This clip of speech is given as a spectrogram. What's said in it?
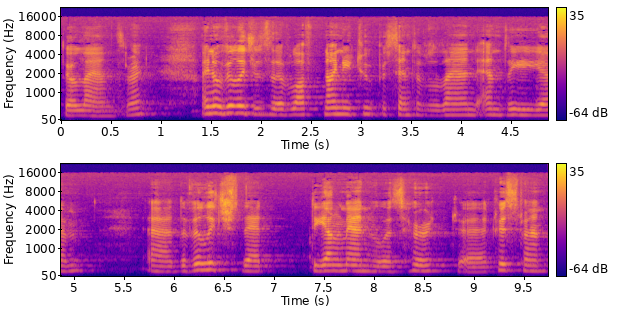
their lands, right? I know villages that have lost 92% of the land, and the, um, uh, the village that the young man who was hurt, uh, Tristan,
